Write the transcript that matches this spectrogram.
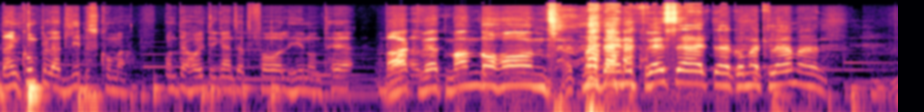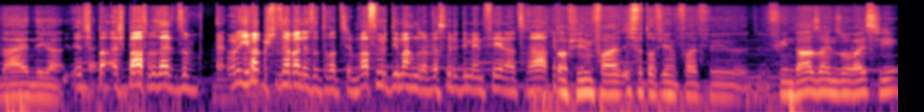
Dein Kumpel hat Liebeskummer und der heult die ganze Zeit voll hin und her. Mark wird Mann, der Hund! Halt mal deine Fresse, Alter. Komm mal klar, Mann. Nein, Digga. jetzt Spa Spaß beiseite, so, oder ihr wart bestimmt selber in der Situation. Was würdet ihr machen oder was würdet ihr mir empfehlen als Rat? Auf jeden Fall, ich würde auf jeden Fall für, für ihn da sein, so weiß wie.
